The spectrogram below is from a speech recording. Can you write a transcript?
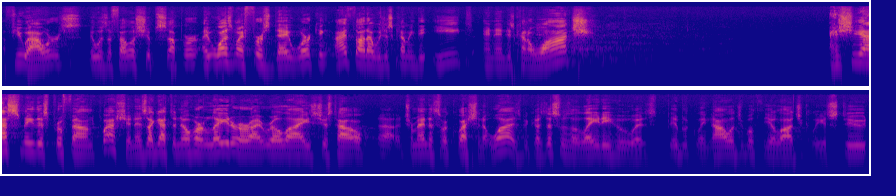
a few hours. It was a fellowship supper. It was my first day working. I thought I was just coming to eat and then just kind of watch. And she asked me this profound question. As I got to know her later, I realized just how uh, tremendous of a question it was because this was a lady who was biblically knowledgeable, theologically astute.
